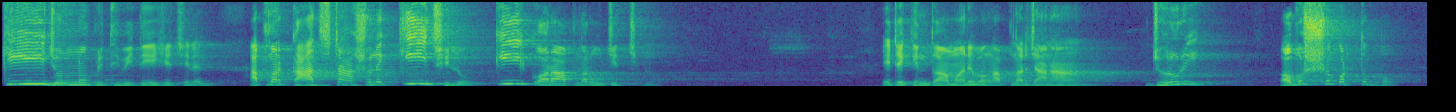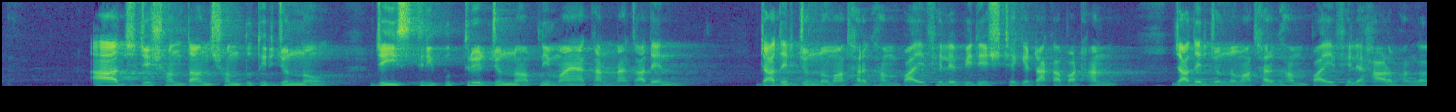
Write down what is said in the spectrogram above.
কি জন্য পৃথিবীতে এসেছিলেন? আপনার কাজটা আসলে কি ছিল? কি করা আপনার উচিত ছিল? এটা কিন্তু আমার এবং আপনার জানা জরুরি, অবশ্য কর্তব্য। আজ যে সন্তান সন্ততির জন্য, যে স্ত্রী পুত্রের জন্য আপনি মায়া কান্না কাঁদেন, যাদের জন্য মাথার ঘাম পায়ে ফেলে বিদেশ থেকে টাকা পাঠান, যাদের জন্য মাথার ঘাম পায়ে ফেলে হাড় ভাঙ্গা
